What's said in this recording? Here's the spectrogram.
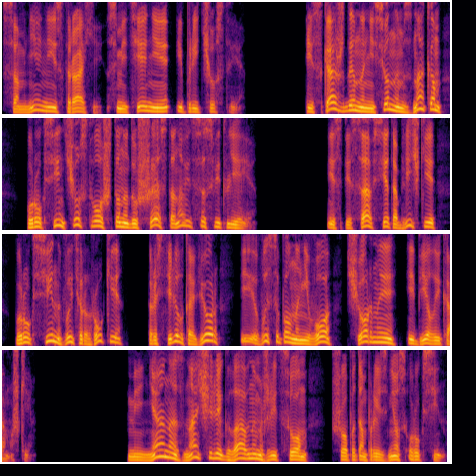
сомнения и страхи, смятение и предчувствие. И с каждым нанесенным знаком Уруксин чувствовал, что на душе становится светлее. Исписав все таблички, Уруксин вытер руки, расстелил ковер и высыпал на него черные и белые камушки. «Меня назначили главным жрецом», — шепотом произнес Уруксин.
